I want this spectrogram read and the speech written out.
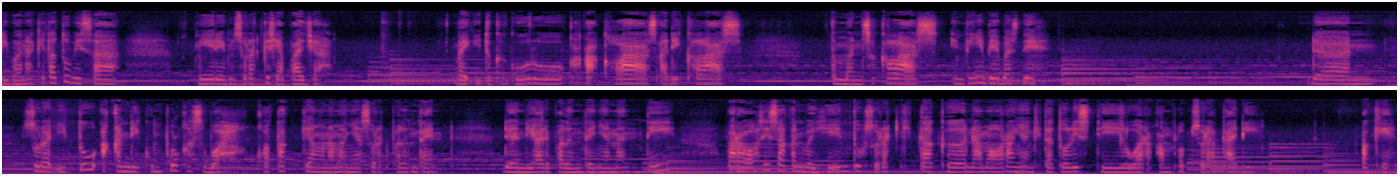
di mana kita tuh bisa ngirim surat ke siapa aja. Baik itu ke guru, kakak kelas, adik kelas, teman sekelas, intinya bebas deh dan surat itu akan dikumpul ke sebuah kotak yang namanya surat Valentine. Dan di hari Valentine-nya nanti, para OSIS akan bagiin tuh surat kita ke nama orang yang kita tulis di luar amplop surat tadi. Oke,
